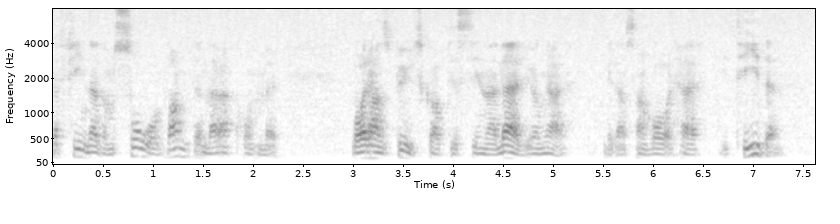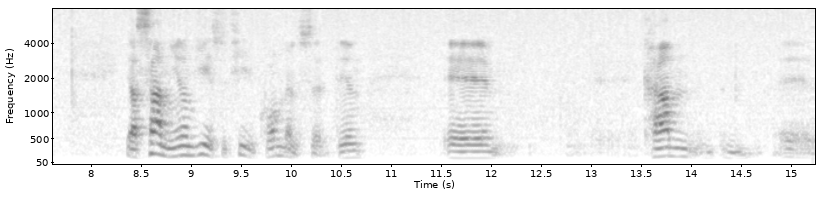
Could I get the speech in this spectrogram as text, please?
ska finna dem sovande när han kommer var hans budskap till sina lärjungar medan han var här i tiden. Ja, sanningen om Jesu tillkommelse den eh, kan eh,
